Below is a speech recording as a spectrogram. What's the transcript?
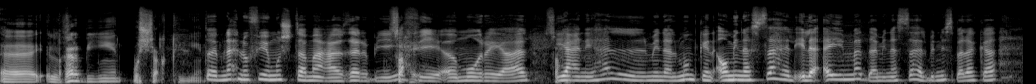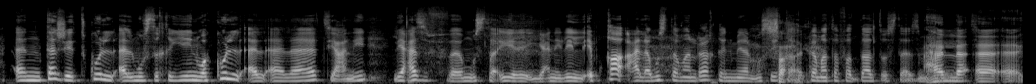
الغربيين والشرقيين طيب نحن في مجتمع غربي صحيح. في مونريال صحيح. يعني هل من الممكن أو من السهل إلى أي مدى من السهل بالنسبة لك أن تجد كل الموسيقيين وكل الآلات يعني لعزف مست... يعني للإبقاء على مستوى راق من الموسيقى صحيح. كما تفضلت أستاذ هلا آه، آه،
